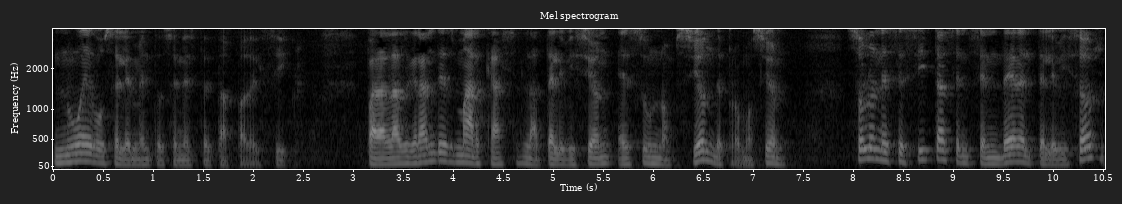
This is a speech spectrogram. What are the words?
nuevos elementos en esta etapa del ciclo. Para las grandes marcas, la televisión es una opción de promoción. Solo necesitas encender el televisor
